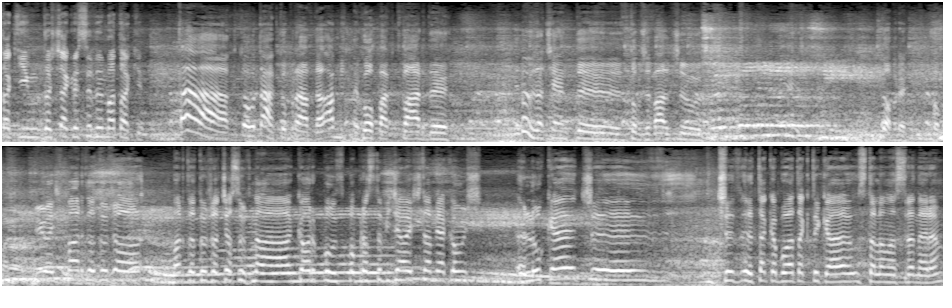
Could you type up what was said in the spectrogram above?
takim dość agresywnym atakiem. Tak, to tak, to prawda. Ambitny chłopak, twardy. Był zacięty, dobrze walczył. Dobry chłopak. Miłeś bardzo dużo, bardzo dużo ciosów na korpus. Po prostu widziałeś tam jakąś lukę, czy, czy taka była taktyka ustalona z trenerem?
